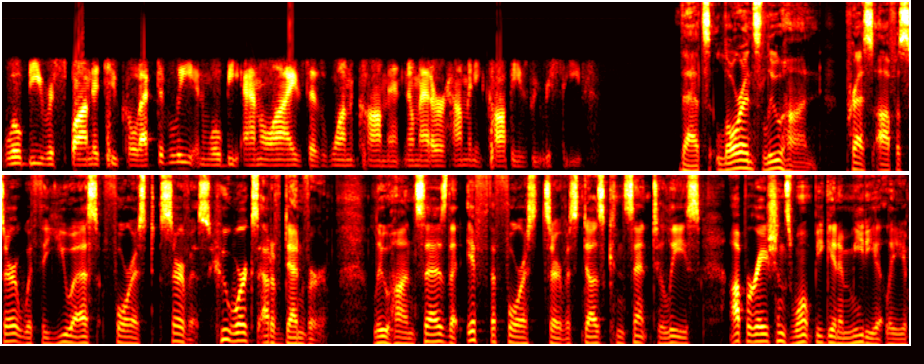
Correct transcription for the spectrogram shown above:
will be responded to collectively and will be analyzed as one comment no matter how many copies we receive. That's Lawrence Lujan, press officer with the U.S. Forest Service, who works out of Denver. Lujan says that if the Forest Service does consent to lease, operations won't begin immediately.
